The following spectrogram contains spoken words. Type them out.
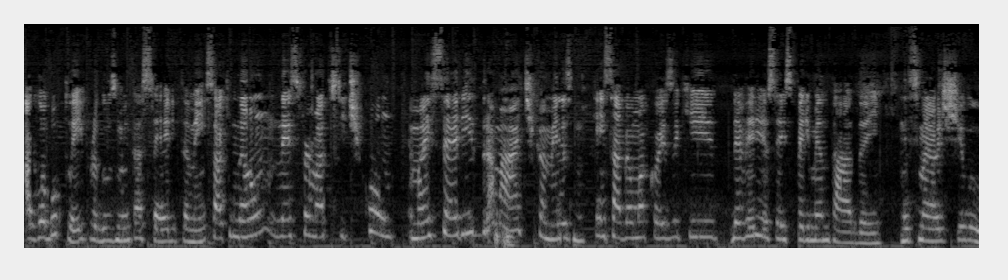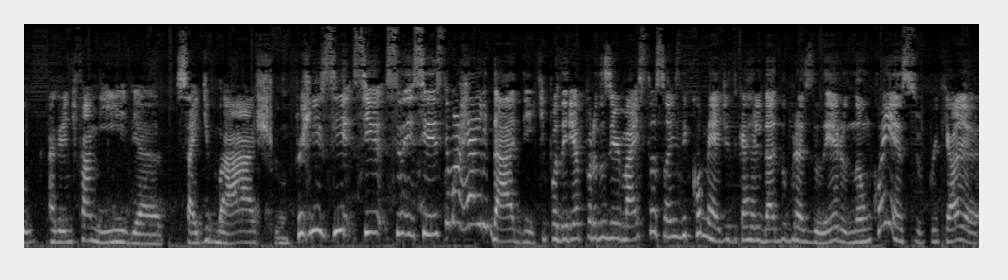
A Globoplay produz muita série também, só que não nesse formato sitcom. É mais série dramática mesmo. Quem sabe é uma coisa que deveria ser experimentada aí. Nesse maior estilo, a grande família, sai de baixo. Porque se, se, se, se existe uma realidade que poderia produzir mais situações de comédia do que a realidade do brasileiro, não conheço. Porque, olha,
